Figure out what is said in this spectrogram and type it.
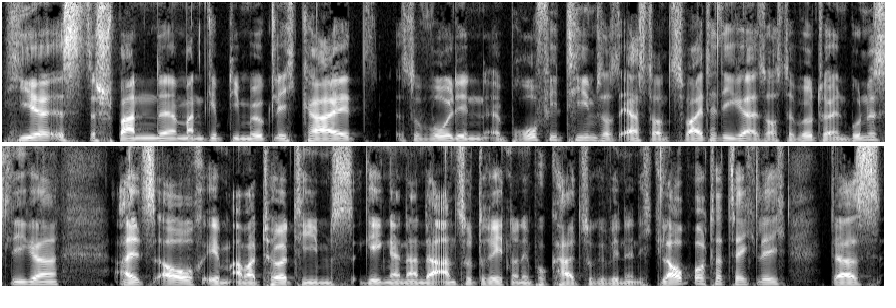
Hier ist das Spannende, man gibt die Möglichkeit, sowohl den äh, Profiteams aus erster und zweiter Liga, also aus der virtuellen Bundesliga, als auch eben Amateurteams gegeneinander anzutreten und den Pokal zu gewinnen. Ich glaube auch tatsächlich, dass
